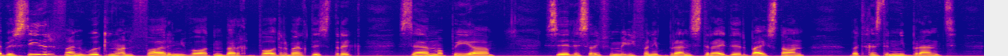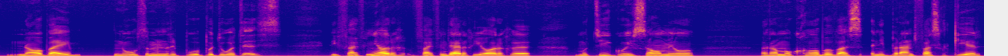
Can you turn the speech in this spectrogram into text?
Een bestuurder van Working on Fire in die Waterberg, Waterberg district Sam Mapea sê hulle sal die familie van die brandstrijder bystaan wat gister in die brand na by Northam en Repope dood is. Die 35-jarige Motigui Samuel Ramokgabe was in die brand vastgekeer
